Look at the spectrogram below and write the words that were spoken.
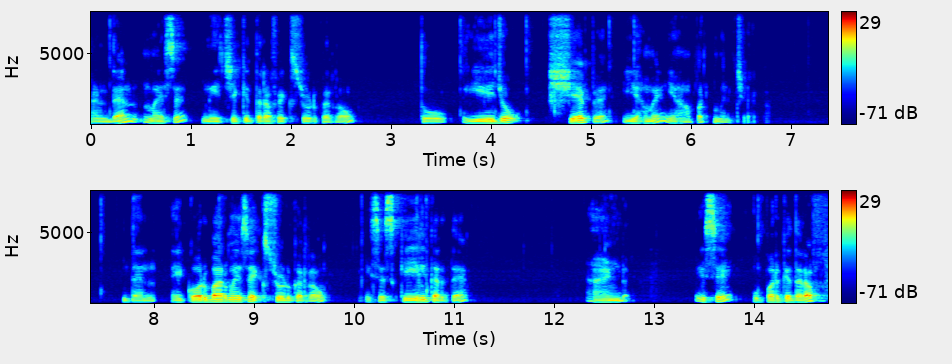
एंड देन मैं इसे नीचे की तरफ़ एक्सट्रूड कर रहा हूँ। तो ये जो शेप है, ये हमें यहाँ पर मिल जाएगा। देन एक और बार मैं इसे एक्सट्रूड कर रहा हूँ। इसे स्केल करते हैं एंड इसे ऊपर के तरफ़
